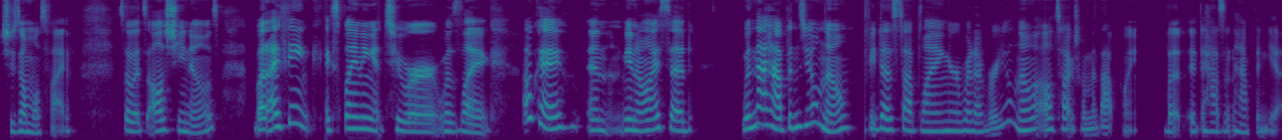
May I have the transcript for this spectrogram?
She's almost five. So it's all she knows. But I think explaining it to her was like, okay. And, you know, I said, when that happens, you'll know. If he does stop lying or whatever, you'll know. I'll talk to him at that point. But it hasn't happened yet.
